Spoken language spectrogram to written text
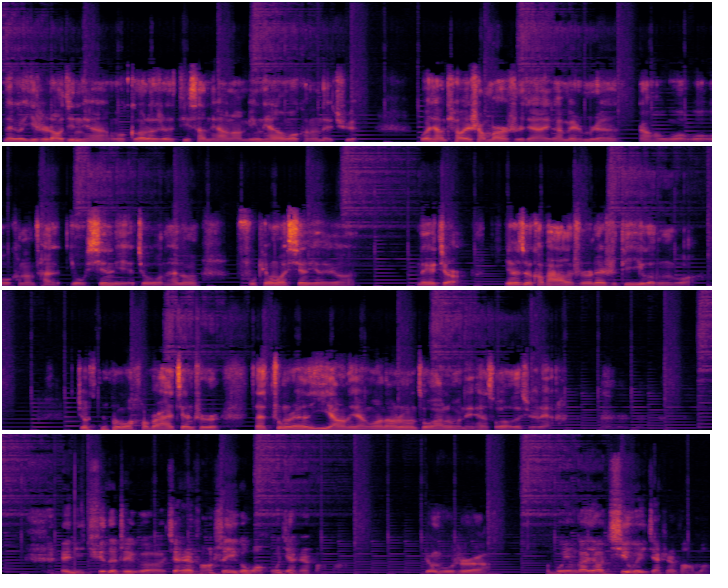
那个一直到今天，我隔了这第三天了，明天我可能得去。我想挑一上班时间，应该没什么人，然后我我我可能才有心理，就我才能抚平我心里那个那个劲儿。因为最可怕的是，那是第一个动作，就是 我后边还坚持在众人异样的眼光当中做完了我那天所有的训练。哎，你去的这个健身房是一个网红健身房吗？并不是啊，它不应该叫气味健身房吗？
